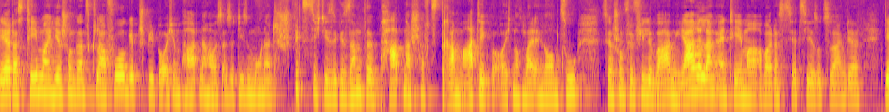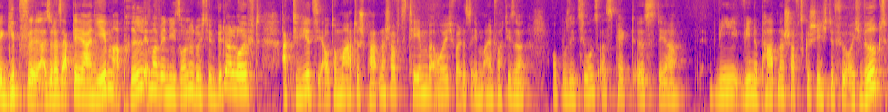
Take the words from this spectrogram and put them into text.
der das Thema hier schon ganz klar vorgibt, spielt bei euch im Partnerhaus. Also diesen Monat spitzt sich diese gesamte Partnerschaftsdramatik bei euch nochmal enorm zu. Ist ja schon für viele Wagen jahrelang ein Thema, aber das ist jetzt hier sozusagen der, der Gipfel. Also das habt ihr ja in jedem April, immer wenn die Sonne durch den Widder läuft, aktiviert sie automatisch Partnerschaftsthemen bei euch, weil das eben einfach dieser Oppositionsaspekt ist, der wie, wie eine Partnerschaftsgeschichte für euch wirkt.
